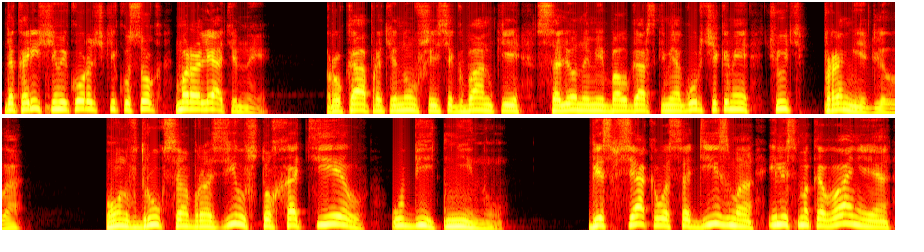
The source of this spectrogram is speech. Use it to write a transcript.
до коричневой корочки кусок моролятины. Рука, протянувшаяся к банке с солеными болгарскими огурчиками, чуть промедлила. Он вдруг сообразил, что хотел убить Нину без всякого садизма или смакования,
